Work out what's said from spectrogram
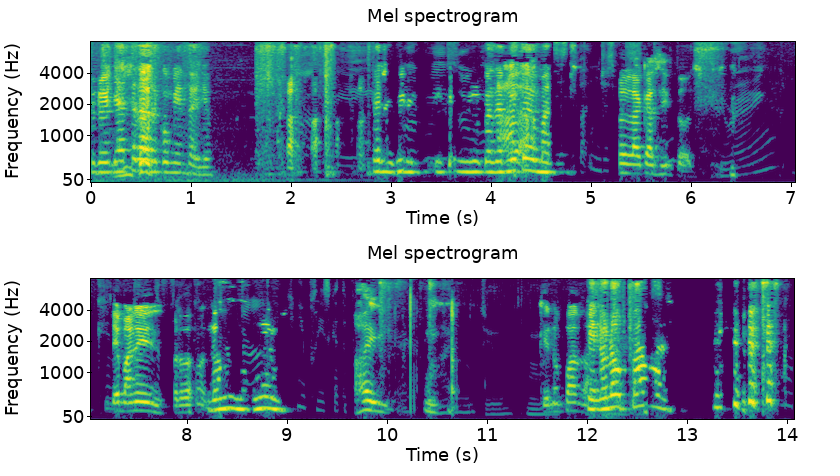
Pero ya te la recomiendo yo. Manos. La casitos. De Manés, perdón. No, no, no. Ay, que no paga. Que no nos pagan.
